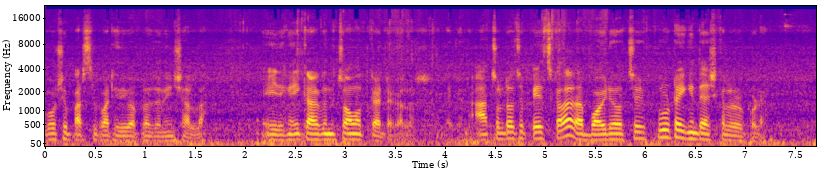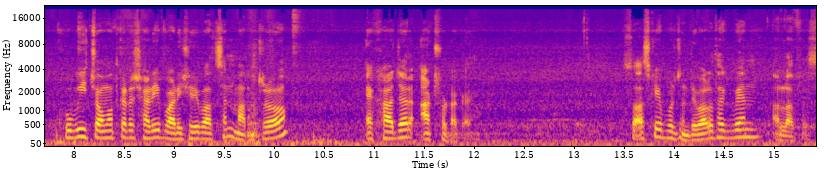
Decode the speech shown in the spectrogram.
অবশ্যই পার্সেল পাঠিয়ে দেবো আপনার জন্য ইনশাল্লাহ এই দেখেন, এই কালার কিন্তু চমৎকার একটা কালার দেখেন, আঁচলটা হচ্ছে পেস্ট কালার আর বয়টা হচ্ছে পুরোটাই কিন্তু অ্যাশ কালারের উপরে। খুবই চমৎকার শাড়ি, বাড়ি শাড়ি পাচ্ছেন মাত্র এক হাজার আটশো টাকায়। সো আজকে পর্যন্ত ভালো থাকবেন। আল্লাহ হাফেজ।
